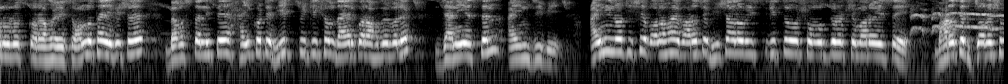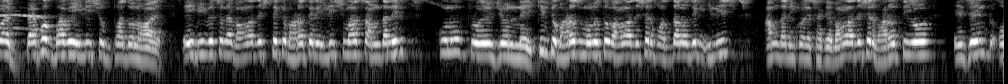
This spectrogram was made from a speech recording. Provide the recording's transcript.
অনুরোধ করা হয়েছে। অন্যথায় এ বিষয়ে ব্যবস্থা নিতে হাইকোর্টে রিট পিটিশন দায়ের করা হবে বলে জানিয়েছেন আইনজীবী। আইনি নোটিশে বলা হয়, ভারতে বিশাল ও বিস্তৃত সমুদ্র সীমা রয়েছে। ভারতের জলসীমায় ব্যাপকভাবে ইলিশ উৎপাদন হয়। এই বিবেচনায় বাংলাদেশ থেকে ভারতের ইলিশ মাছ আমদানির কোনো প্রয়োজন নেই। কিন্তু ভারত মূলত বাংলাদেশের পদ্মা নদীর ইলিশ আমদানি করে থাকে। বাংলাদেশের ভারতীয় এজেন্ট ও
